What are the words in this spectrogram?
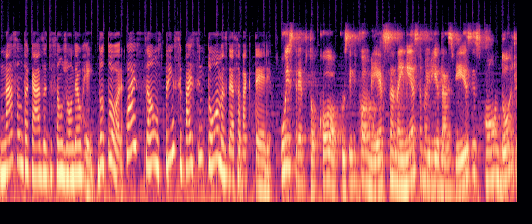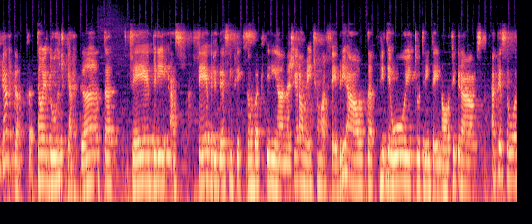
na Santa Casa de São João del Rei. Doutora, quais são os principais sintomas dessa bactéria? O Streptococcus, ele começa, na imensa maioria das vezes, com dor de garganta. Então, é dor de garganta, febre, a febre dessa infecção bacteriana geralmente é uma febre alta, 38, 39 graus. A pessoa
